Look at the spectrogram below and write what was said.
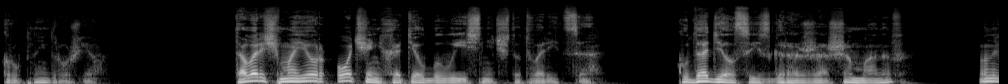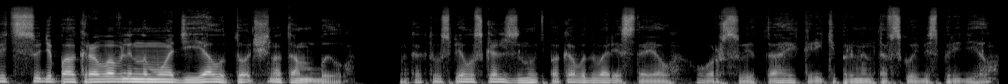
крупной дрожью. Товарищ майор очень хотел бы выяснить, что творится. Куда делся из гаража Шаманов? Он ведь, судя по окровавленному одеялу, точно там был. Но как-то успел ускользнуть, пока во дворе стоял ор, суета и крики про ментовской беспредел.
